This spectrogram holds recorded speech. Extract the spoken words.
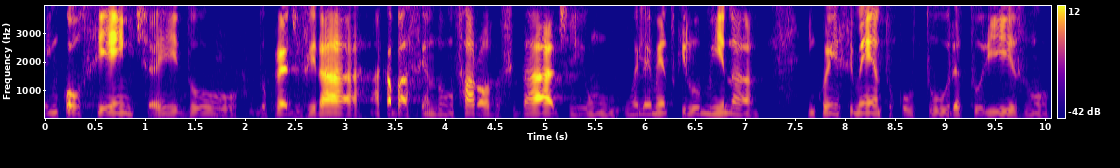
inconsciente aí do, do prédio virar, acabar sendo um farol da cidade, um, um elemento que ilumina em conhecimento, cultura, turismo,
